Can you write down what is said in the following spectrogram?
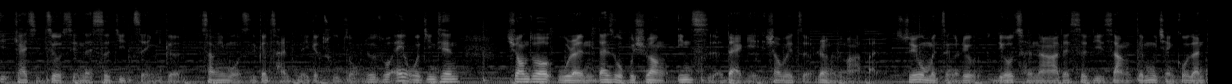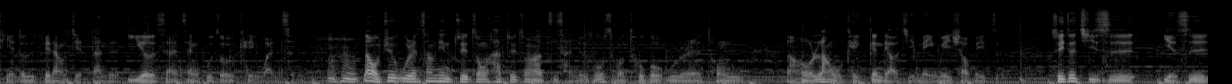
一开始只有时间在设计整一个商业模式跟产品的一个初衷，就是说，哎、欸，我今天。希望做无人，但是我不希望因此而带给消费者任何的麻烦，所以我们整个流流程啊，在设计上跟目前购站体验都是非常简单的，一二三三个步骤可以完成。嗯哼，那我觉得无人商店最终它最重要的资产就是为什么透过无人的通路，然后让我可以更了解每一位消费者，所以这其实也是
